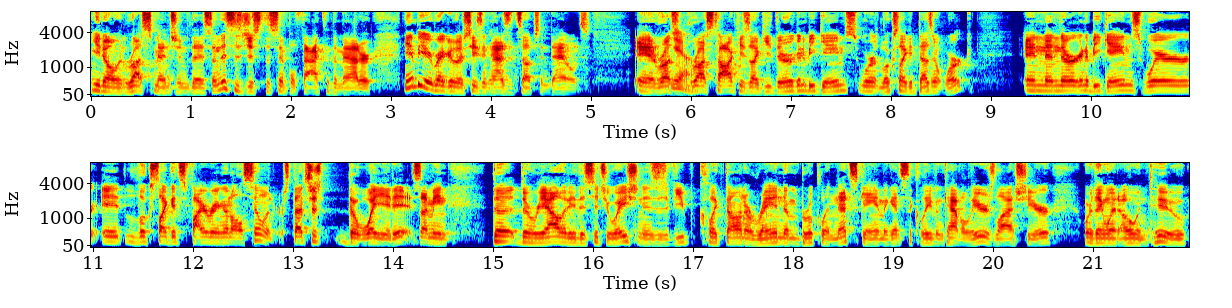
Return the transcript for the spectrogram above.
you know, and Russ mentioned this, and this is just the simple fact of the matter: the NBA regular season has its ups and downs. And Russ, yeah. Russ talked. He's like, there are going to be games where it looks like it doesn't work and then there are going to be games where it looks like it's firing on all cylinders. That's just the way it is. I mean, the the reality of the situation is, is if you clicked on a random Brooklyn Nets game against the Cleveland Cavaliers last year where they went 0 and 2,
